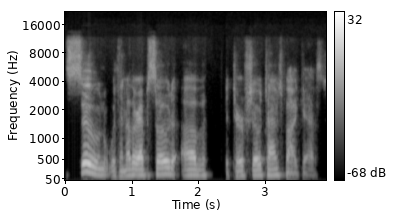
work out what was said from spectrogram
soon with another episode of the Turf Show Times podcast.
